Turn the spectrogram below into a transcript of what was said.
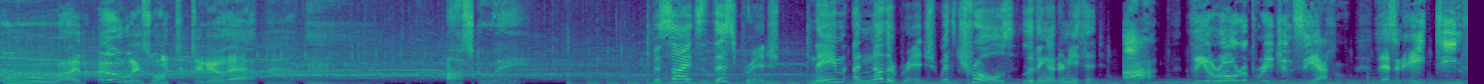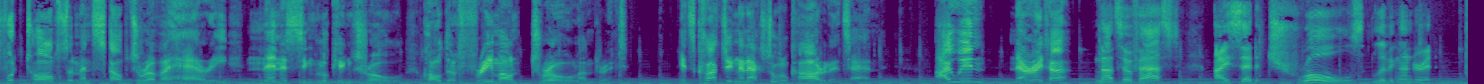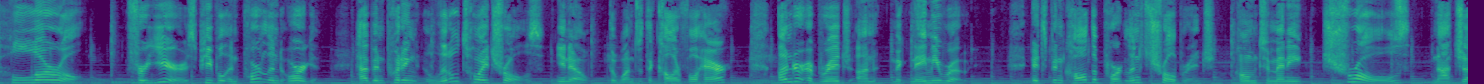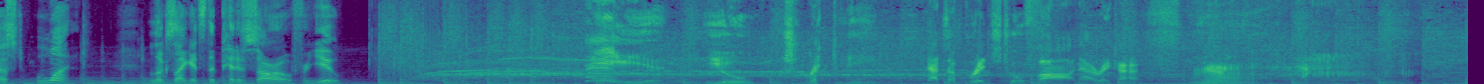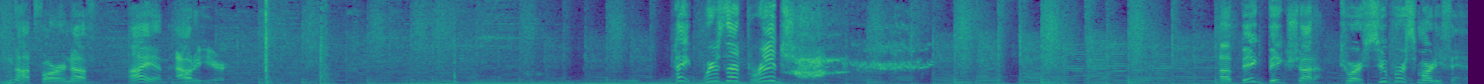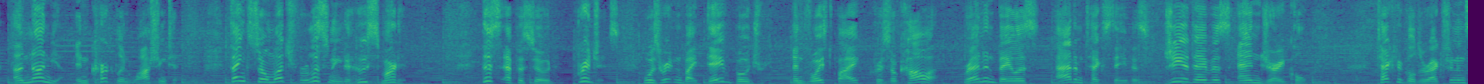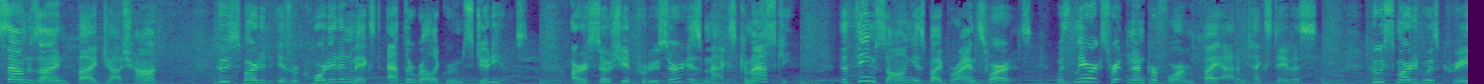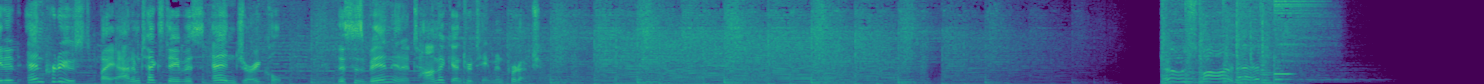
Ooh, I've always wanted to go there. Hmm. Ask away. Besides this bridge, name another bridge with trolls living underneath it. Ah, the Aurora Bridge in Seattle. There's an 18 foot tall cement sculpture of a hairy, menacing looking troll called the Fremont Troll under it. It's clutching an actual car in its hand. I win, narrator. Not so fast. I said trolls living under it, plural. For years, people in Portland, Oregon, have been putting little toy trolls, you know, the ones with the colorful hair, under a bridge on McNamee Road. It's been called the Portland Troll Bridge, home to many trolls, not just one. Looks like it's the pit of sorrow for you. Hey, you tricked me. That's a bridge too far, narrator. Not far enough. I am out of here. Hey, where's that bridge? A big, big shout out to our super smarty fan, Ananya in Kirkland, Washington. Thanks so much for listening to Who Smarted. This episode, Bridges, was written by Dave Beaudry and voiced by Chris Okawa, Brandon Bayless, Adam Tex Davis, Gia Davis, and Jerry Colbert. Technical direction and sound design by Josh Hahn. Who Smarted is recorded and mixed at the Relic Room Studios. Our associate producer is Max Kamaski. The theme song is by Brian Suarez, with lyrics written and performed by Adam Tex Davis. Who Smarted was created and produced by Adam Tex Davis and Jerry Colbert. This has been an Atomic Entertainment production.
